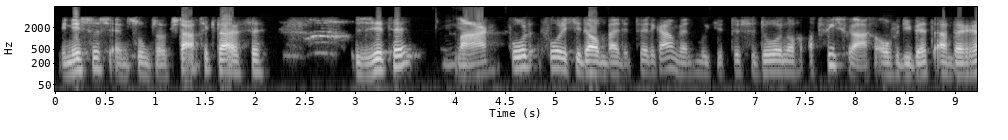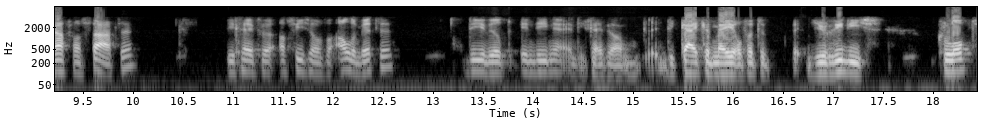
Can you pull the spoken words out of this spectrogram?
ministers en soms ook staatssecretarissen zitten. Maar voor, voordat je dan bij de Tweede Kamer bent, moet je tussendoor nog advies vragen over die wet aan de Raad van State. Die geven advies over alle wetten die je wilt indienen. En die, geven die kijken mee of het juridisch klopt.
